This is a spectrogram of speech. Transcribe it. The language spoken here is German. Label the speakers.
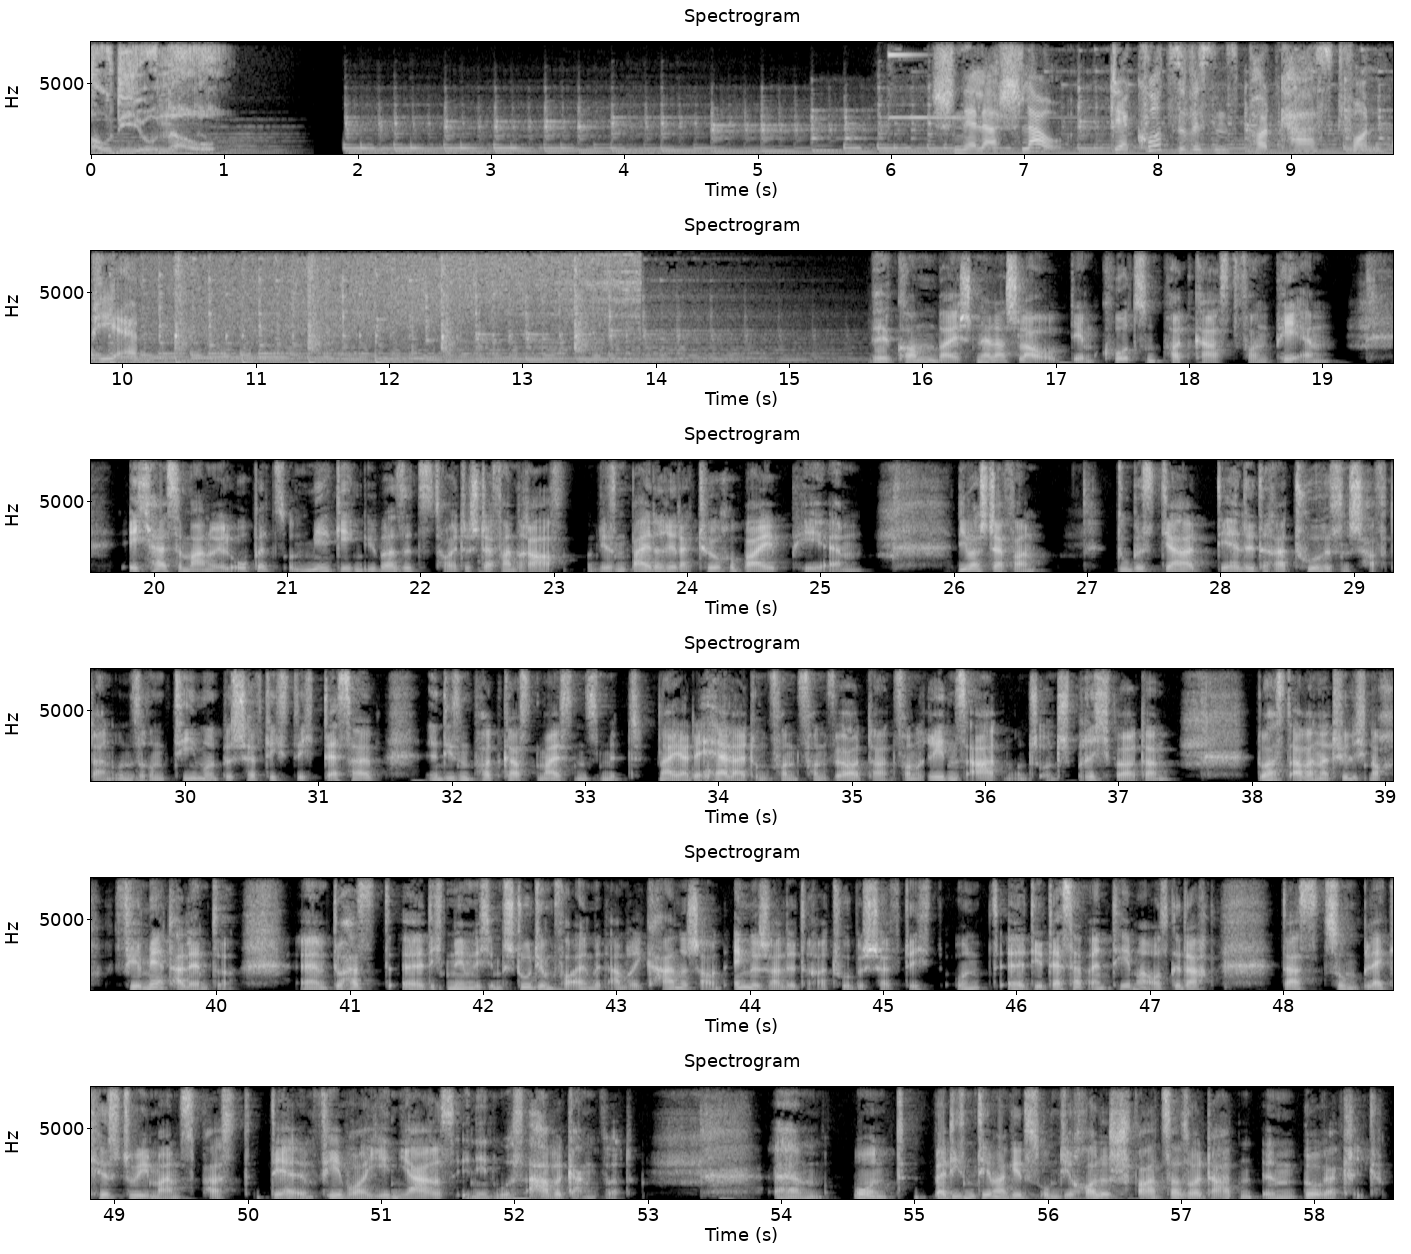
Speaker 1: Audio Now.
Speaker 2: Schneller Schlau, der kurze Wissenspodcast von PM.
Speaker 3: Willkommen bei Schneller Schlau, dem kurzen Podcast von PM. Ich heiße Manuel Opitz und mir gegenüber sitzt heute Stefan Draf. Und wir sind beide Redakteure bei PM. Lieber Stefan, Du bist ja der Literaturwissenschaftler in unserem Team und beschäftigst dich deshalb in diesem Podcast meistens mit, naja, der Herleitung von, von Wörtern, von Redensarten und, und Sprichwörtern. Du hast aber natürlich noch viel mehr Talente. Ähm, du hast äh, dich nämlich im Studium vor allem mit amerikanischer und englischer Literatur beschäftigt und äh, dir deshalb ein Thema ausgedacht, das zum Black History Month passt, der im Februar jeden Jahres in den USA begangen wird. Ähm, und bei diesem Thema geht es um die Rolle schwarzer Soldaten im Bürgerkrieg.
